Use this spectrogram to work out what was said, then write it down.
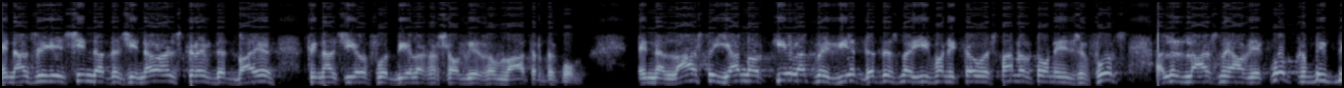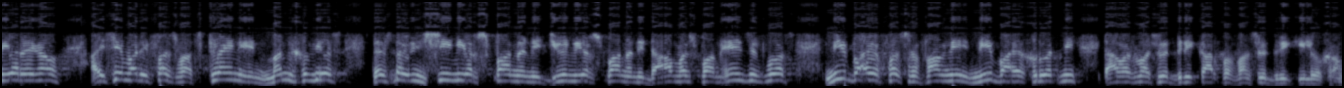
en dan sal jy sien dat as jy nou inskryf dit baie finansiëel voordeliger sal wees om later te kom. En die laaste Januar keer laat my weet dit is nou hier van die koue standaardton en so voort. Hulle laas my alweer ook gebeerengel. Hy sê maar die vis was klein en min gewees. Dis nou die senior span en die junior span en die dames span en so voort. Nie baie vis gevang nie, nie baie groot nie. Daar was maar so 3 karpe van so 3 kg.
